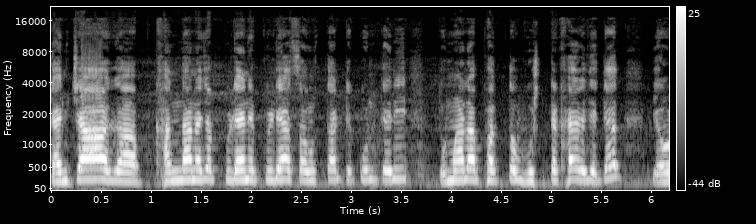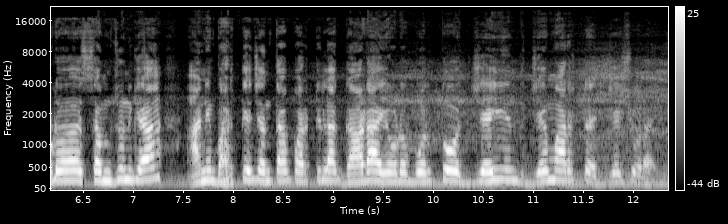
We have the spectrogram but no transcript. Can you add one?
त्यांच्या खानदानाच्या पिढ्याने पिढ्या संस्था टिकून त्यांनी तुम्हाला फक्त उष्ट खायला देतात. एवढं समजून घ्या. आणि भारतीय जनता पार्टीला गाडा एवढं बोलतो. जय हिंद जय महाराष्ट्र जय Shivray.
